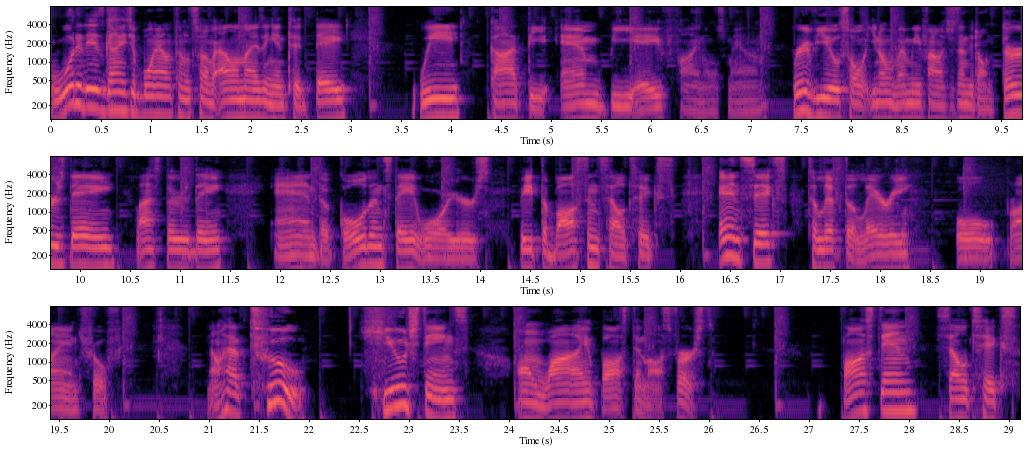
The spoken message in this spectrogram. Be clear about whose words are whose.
Speaker 1: What it is, guys, your boy Alton of Alanizing, and today we got the NBA Finals, man. Review. So, you know, NBA Finals just ended on Thursday, last Thursday, and the Golden State Warriors beat the Boston Celtics in six to lift the Larry O'Brien Trophy. Now, I have two huge things on why Boston lost. First, Boston Celtics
